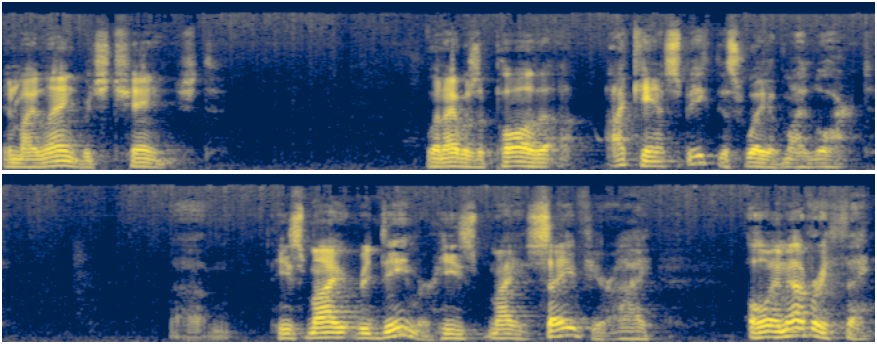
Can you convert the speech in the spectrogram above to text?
and my language changed when I was appalled, I can't speak this way of my Lord. Um, he's my Redeemer, He's my Savior. I owe Him everything.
